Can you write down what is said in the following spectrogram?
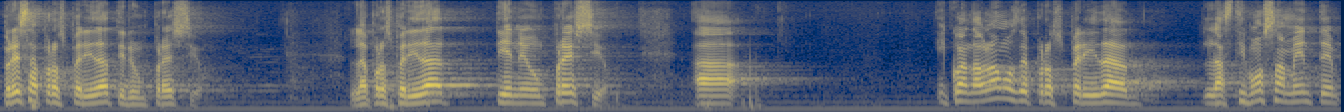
pero esa prosperidad tiene un precio. La prosperidad tiene un precio. Ah, y cuando hablamos de prosperidad, lastimosamente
